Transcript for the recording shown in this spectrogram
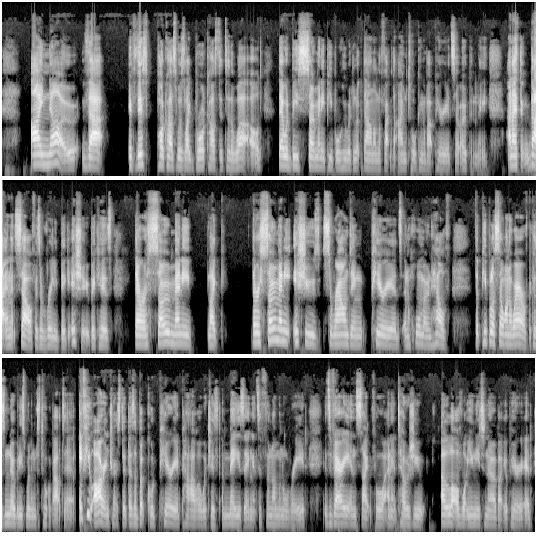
I know that if this podcast was like broadcasted to the world, there would be so many people who would look down on the fact that I'm talking about periods so openly. And I think that in itself is a really big issue because there are so many like there are so many issues surrounding periods and hormone health that people are so unaware of because nobody's willing to talk about it. If you are interested, there's a book called Period Power, which is amazing. It's a phenomenal read. It's very insightful and it tells you a lot of what you need to know about your period.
